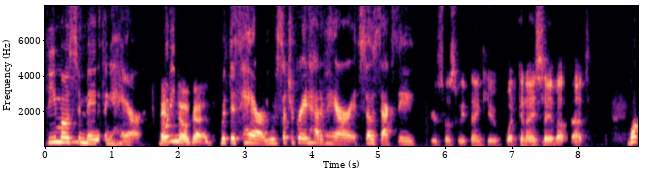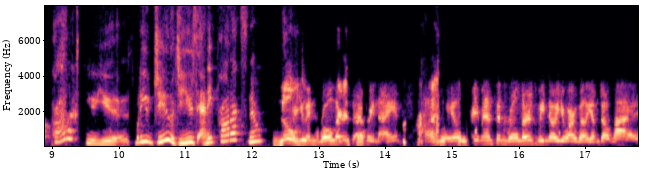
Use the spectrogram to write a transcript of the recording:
the most amazing hair. What It's do you so good. with this hair? You have such a great head of hair. It's so sexy. You're so sweet. Thank you. What can I say about that? What products do you use? What do you do? Do you use any products? No. No, Are you the- in rollers every night? Hot oil treatments and rollers. We know you are, William. Don't lie.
